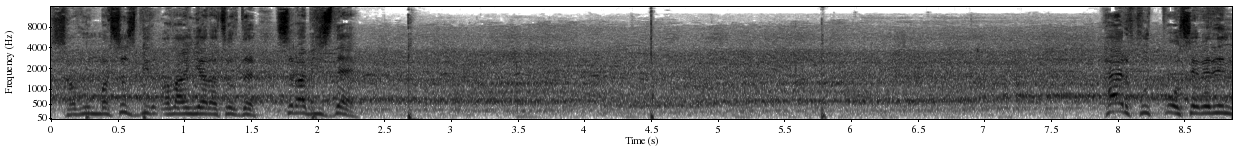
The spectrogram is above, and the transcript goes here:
Savunmasız bir alan yaratıldı. Sıra bizde. Her futbol severin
